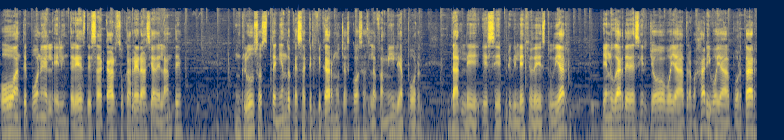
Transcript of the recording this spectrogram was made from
o antepone el, interés de sacar su carrera hacia adelante, incluso teniendo que sacrificar muchas cosas la familia por darle ese privilegio de estudiar. en lugar de decir yo voy a trabajar y voy a aportar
